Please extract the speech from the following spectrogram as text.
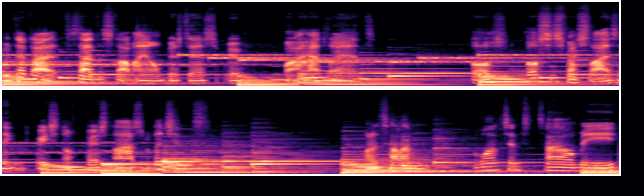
With that, I decided to start my own business with what I had learned. Course, courses specialise in creation of personalised religions. I want to tell him, I want him to tell me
